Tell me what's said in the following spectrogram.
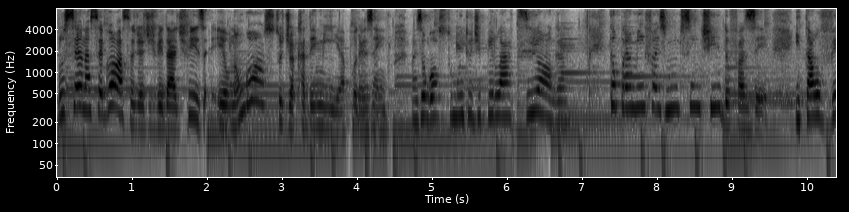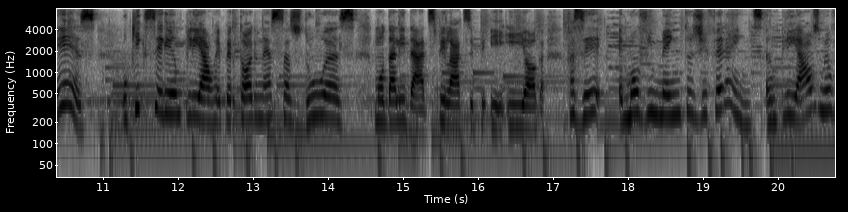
Luciana, você gosta de atividade física? Eu não gosto de academia, por exemplo, mas eu gosto muito de pilates e yoga. Então, para mim faz muito sentido fazer. E talvez o que, que seria ampliar o repertório nessas duas modalidades, pilates e, e, e yoga? Fazer é, movimentos diferentes, ampliar os meus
